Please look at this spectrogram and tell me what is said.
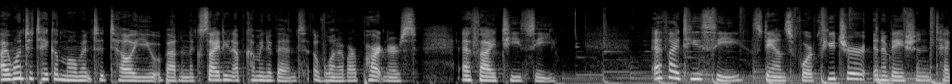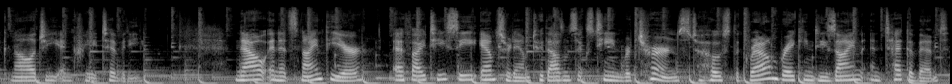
I want to take a moment to tell you about an exciting upcoming event of one of our partners, FITC. FITC stands for Future Innovation, Technology, and Creativity. Now in its ninth year, FITC Amsterdam 2016 returns to host the groundbreaking design and tech event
